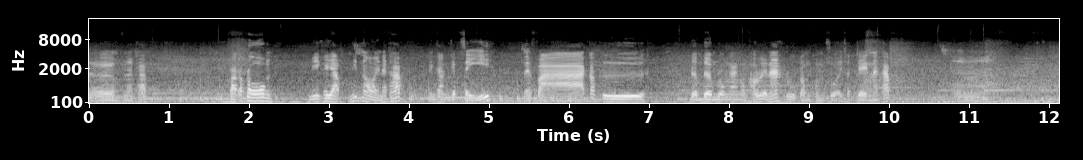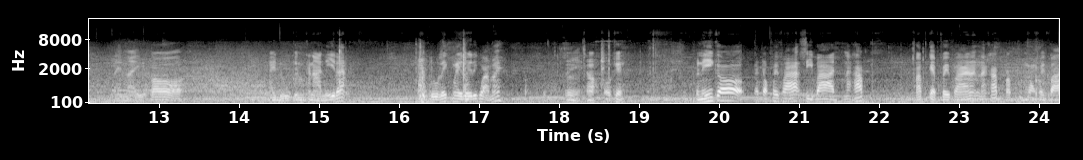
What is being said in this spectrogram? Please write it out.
เดิมๆนะครับ ฝากระโปรง มีขยับนิดหน่อยนะครับ เป็นการเก็บสีแต่ฝาก็คือเดิมๆโรงงานของเขาเลยนะรูกลมคมสวยชัดเจนนะครับไหนๆก็ให้ดูกันขนาดนี้แล้วดูเล็กไม่เลยดีกว่าไหมนี่เอาโอเควันนี้ก็กระจกไฟฟ้า 4 บาทนะครับปรับเก็บไฟฟ้านะครับ ปรับมุมมองไฟฟ้า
